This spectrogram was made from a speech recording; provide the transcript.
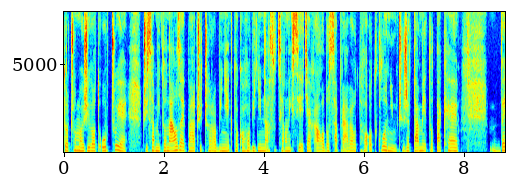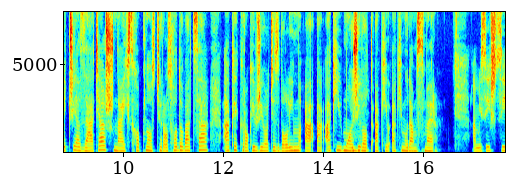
to, čo môj život určuje. Či sa mi to naozaj páči, čo robí niekto, koho vidím na sociálnych sieťach, alebo sa práve od toho odkloním. Čiže tam je to také väčšia záťaž na ich schopnosť rozhodovať sa, aké kroky v živote zvolím a, a aký môj mm-hmm. život, aký, aký mu dám smer. A myslíš si,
